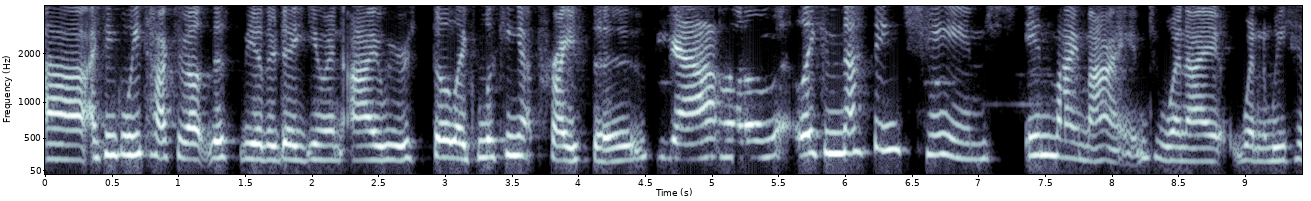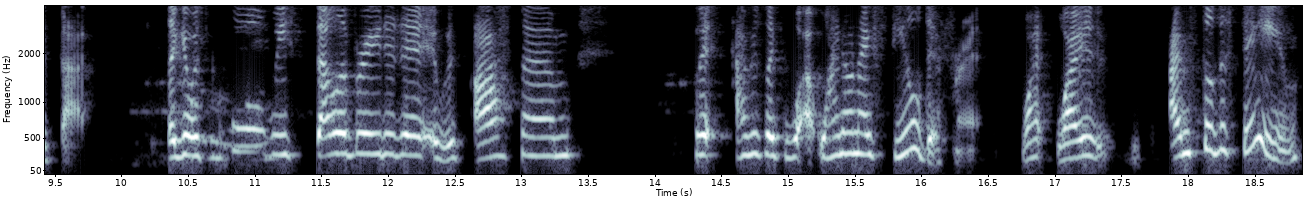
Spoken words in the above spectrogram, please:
uh, I think we talked about this the other day, you and I. We were still like looking at prices. Yeah. Um, like nothing changed in my mind when I when we hit that like it was cool. We celebrated it. It was awesome. But I was like, why, why don't I feel different? Why, why, I'm still the same.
